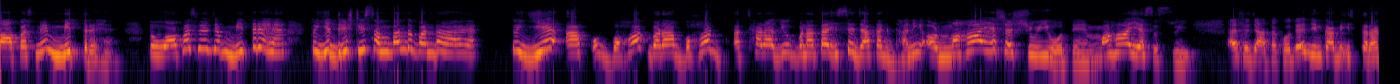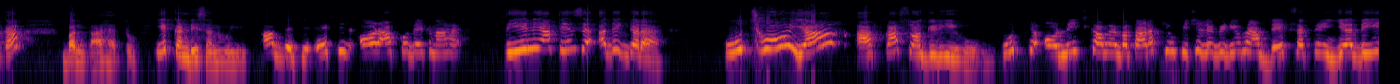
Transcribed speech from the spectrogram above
आपस में मित्र हैं। तो आपस में जब मित्र हैं तो ये दृष्टि संबंध बन रहा है। तो ये आपको बहुत बड़ा, बहुत अच्छा राजयोग बनाता है। इससे जातक धनी और महायशस्वी होते हैं। महायशस्वी ऐसे जातक होते हैं जिनका भी इस तरह का बनता है। तो ये कंडीशन हुई। अब देखिए, एक चीज़ और आपको देखना है। तीन या तीन से अधिक ग्रह उच्च हो या आपका स्वगृही हो। उच्च और नीच का मैं बता रखी हूँ, पिछले वीडियो में आप देख सकते हैं, यदि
